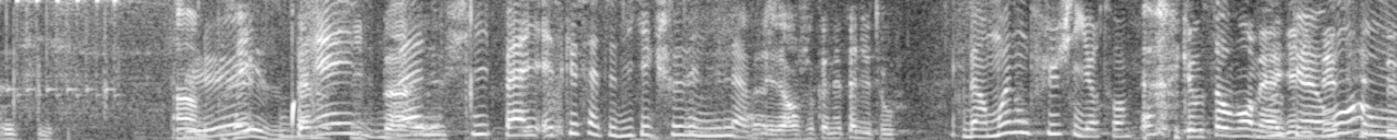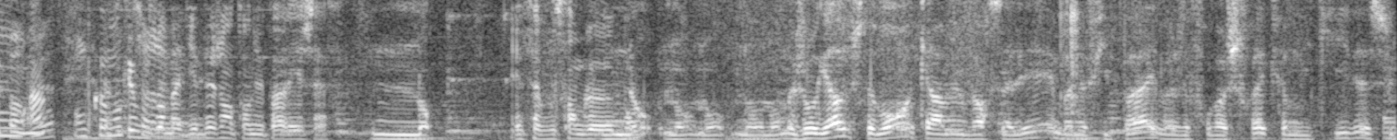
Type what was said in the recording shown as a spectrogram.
26. Un le braise banoffee braise pie. banoffee pie. Est-ce que ça te dit quelque chose, Émile? Alors, je connais pas du tout. Eh Ben moi non plus, figure-toi. Comme ça, au moins, on est à Donc, euh, égalité. c'est- tant mieux. hein, Est-ce que vous en aviez déjà entendu parler, chef? Non. Et ça vous semble bon Non, non, non, non, non. Mais je regarde justement caramel beurre salé, banoffee pie, mâche de fromage frais, crème liquide, sucre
